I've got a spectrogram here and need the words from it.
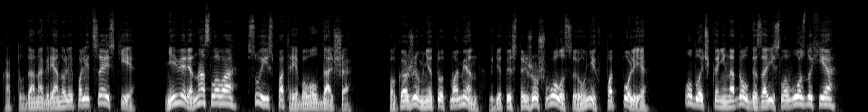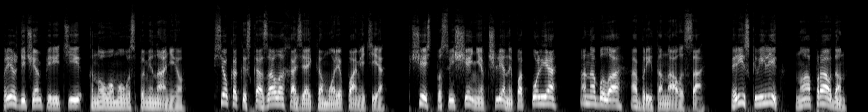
как туда нагрянули полицейские. Не веря на слово, Суис потребовал дальше. «Покажи мне тот момент, где ты стрижешь волосы у них в подполье». Облачко ненадолго зависло в воздухе, прежде чем перейти к новому воспоминанию. Все, как и сказала хозяйка моря памяти. В честь посвящения в члены подполья она была обрита на лысо. Риск велик, но оправдан,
